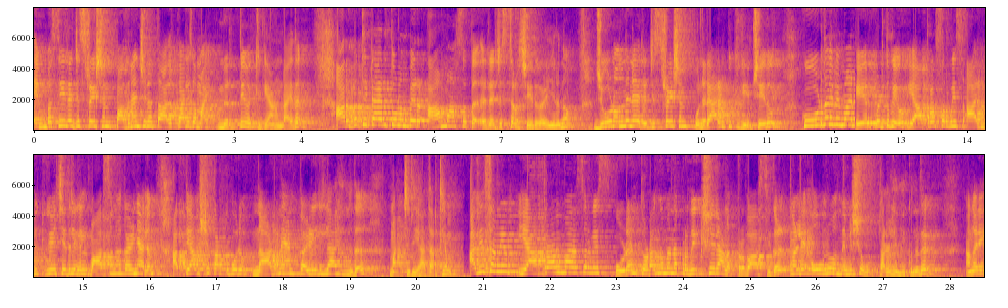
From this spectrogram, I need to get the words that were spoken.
എംബസി രജിസ്ട്രേഷൻ പതിനഞ്ചിന് താൽക്കാലികമായി നിർത്തിവെക്കുകയാണ് ഉണ്ടായത്. അറുപത്തെട്ടായിരത്തോളം മാസത്ത് രജിസ്റ്റർ ചെയ്തു കഴിഞ്ഞിരുന്നു. ജൂൺ ഒന്നിന് രജിസ്ട്രേഷൻ പുനരാരംഭിക്കുകയും ചെയ്തു. കൂടുതൽ വിമാനം ഏർപ്പെടുത്തുകയോ യാത്രാ സർവീസ് ആരംഭിക്കുകയോ ചെയ്തില്ലെങ്കിൽ മാസങ്ങൾ കഴിഞ്ഞാലും അത്യാവശ്യക്കാർക്ക് പോലും നാടണയാൻ കഴിയില്ല എന്നത് മറ്റൊരു യാഥാർത്ഥ്യം. അതേസമയം യാത്രാ വിമാന സർവീസ് ഉടൻ തുടങ്ങുമെന്ന പ്രതീക്ഷയിലാണ് പ്രവാസികൾ തങ്ങളുടെ ഓരോ നിമിഷവും തള്ളി നീക്കുന്നത് അങ്ങനെ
